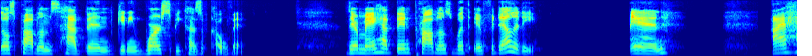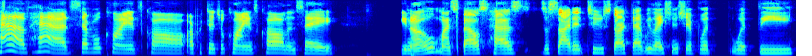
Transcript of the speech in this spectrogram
those problems have been getting worse because of COVID. There may have been problems with infidelity. And I have had several clients call or potential clients call and say, you know, my spouse has decided to start that relationship with with the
